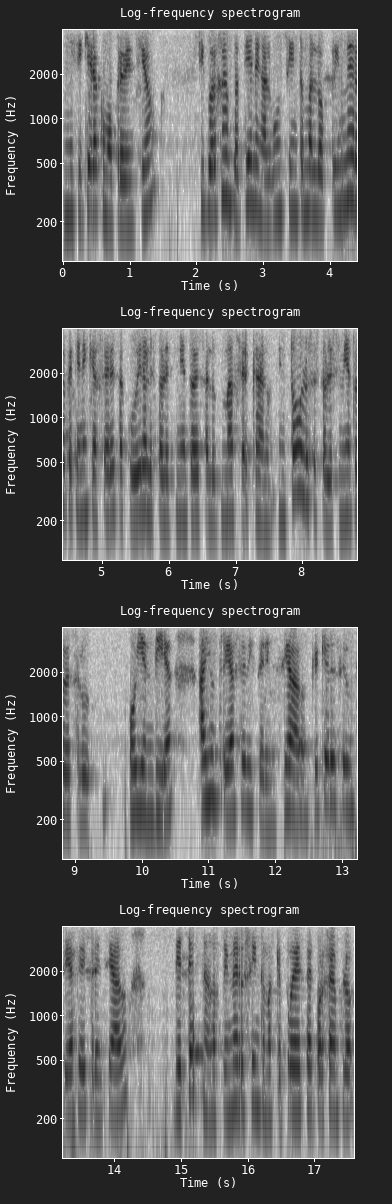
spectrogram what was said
ni siquiera como prevención. Si, por ejemplo, tienen algún síntoma, lo primero que tienen que hacer es acudir al establecimiento de salud más cercano. En todos los establecimientos de salud hoy en día hay un triaje diferenciado. ¿Qué quiere decir un triaje diferenciado? Detectan los primeros síntomas que puede ser, por ejemplo,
